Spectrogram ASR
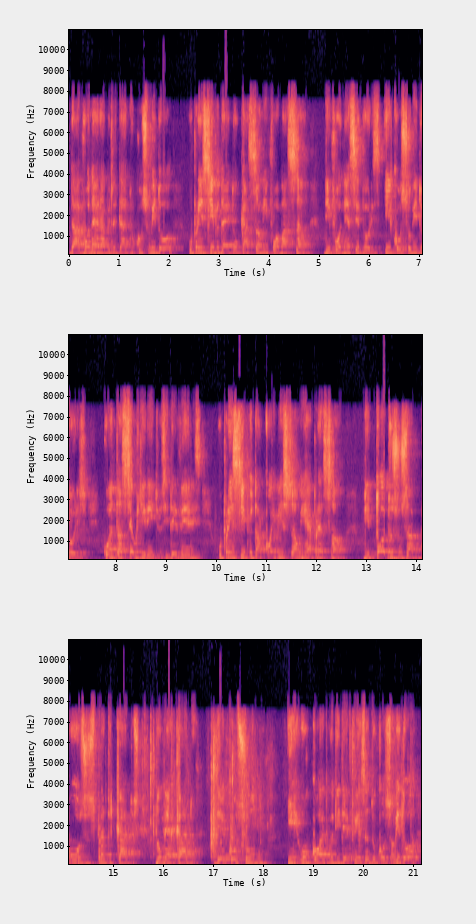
da vulnerabilidade do consumidor, o princípio da educação e informação de fornecedores e consumidores quanto a seus direitos e deveres, o princípio da coibição e repressão de todos os abusos praticados no mercado de consumo e o Código de Defesa do Consumidor,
